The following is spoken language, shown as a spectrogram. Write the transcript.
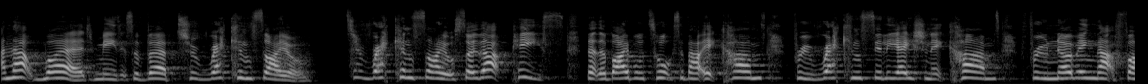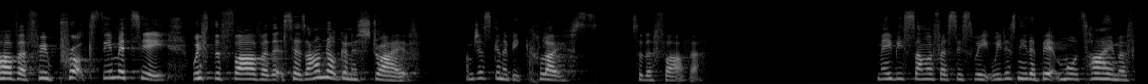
And that word means it's a verb to reconcile, to reconcile. So that peace that the Bible talks about, it comes through reconciliation. It comes through knowing that Father, through proximity with the Father that says, I'm not going to strive. I'm just going to be close to the Father. Maybe some of us this week, we just need a bit more time of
